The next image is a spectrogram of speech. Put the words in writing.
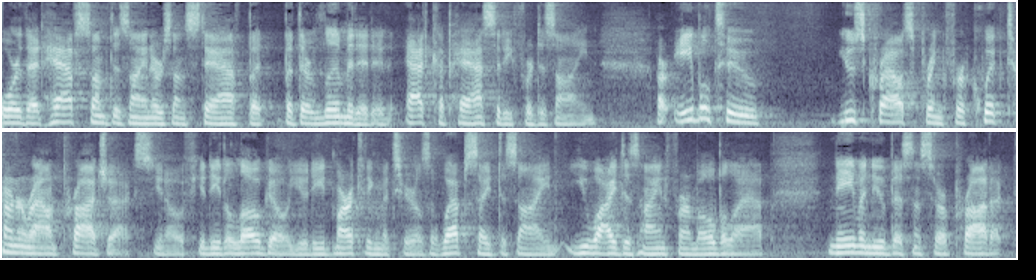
or that have some designers on staff, but, but they're limited and at capacity for design, are able to use CrowdSpring for quick turnaround projects. You know, if you need a logo, you need marketing materials, a website design, UI design for a mobile app, name a new business or a product.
